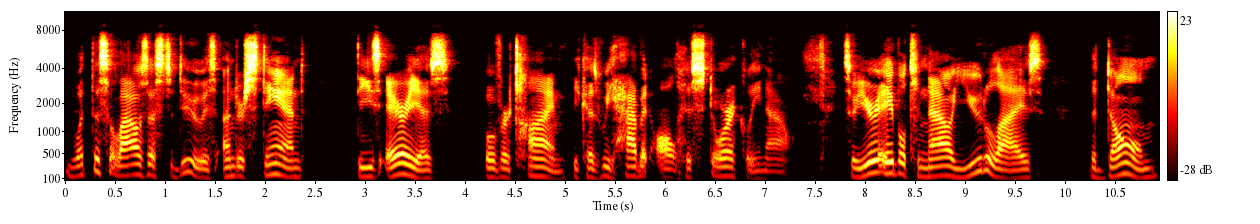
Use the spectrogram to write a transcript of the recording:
What this allows us to do is understand these areas over time because we have it all historically now. So you're able to now utilize the DOM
